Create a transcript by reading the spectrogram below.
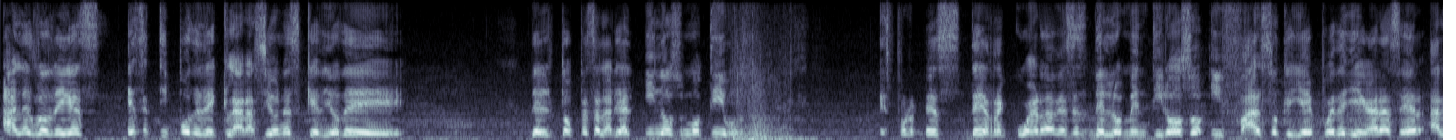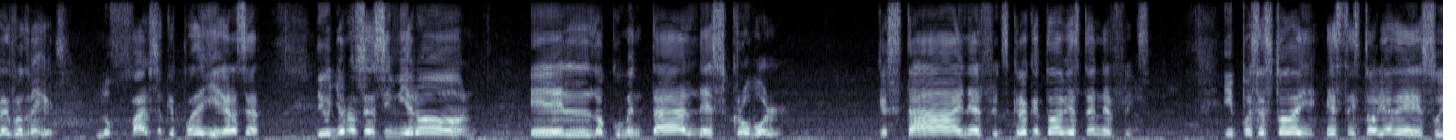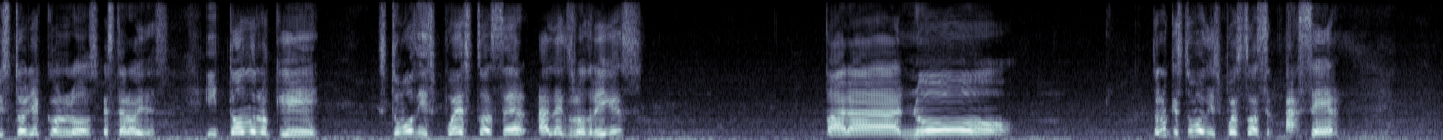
Alex Rodríguez, ese tipo de declaraciones que dio de del tope salarial y los motivos es te recuerda a veces de lo mentiroso y falso que puede llegar a ser Alex Rodríguez. Lo falso que puede llegar a ser. Digo, yo no sé si vieron el documental de Screwball que está en Netflix. Creo que todavía está en Netflix. Y pues es toda esta historia de su historia con los esteroides. Y todo lo que estuvo dispuesto a hacer Alex Rodríguez para no... Todo lo que estuvo dispuesto a hacer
